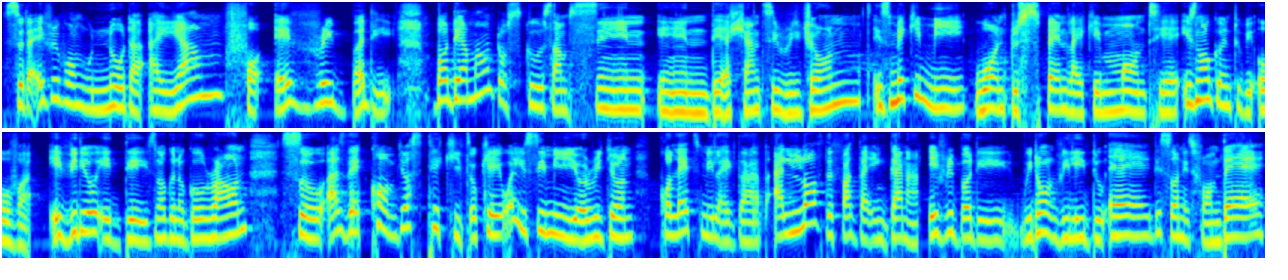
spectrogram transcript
so that everyone would know that I am for everybody. But the amount of schools I'm seeing in the Ashanti region is making me want to spend like a month here. It's not going to be over. A video a day is not going to go around. So as they come, just take it, okay? When you see me in your region, collect me like that. I love the fact that in Ghana, everybody, we don't really do, eh, this one is from there,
